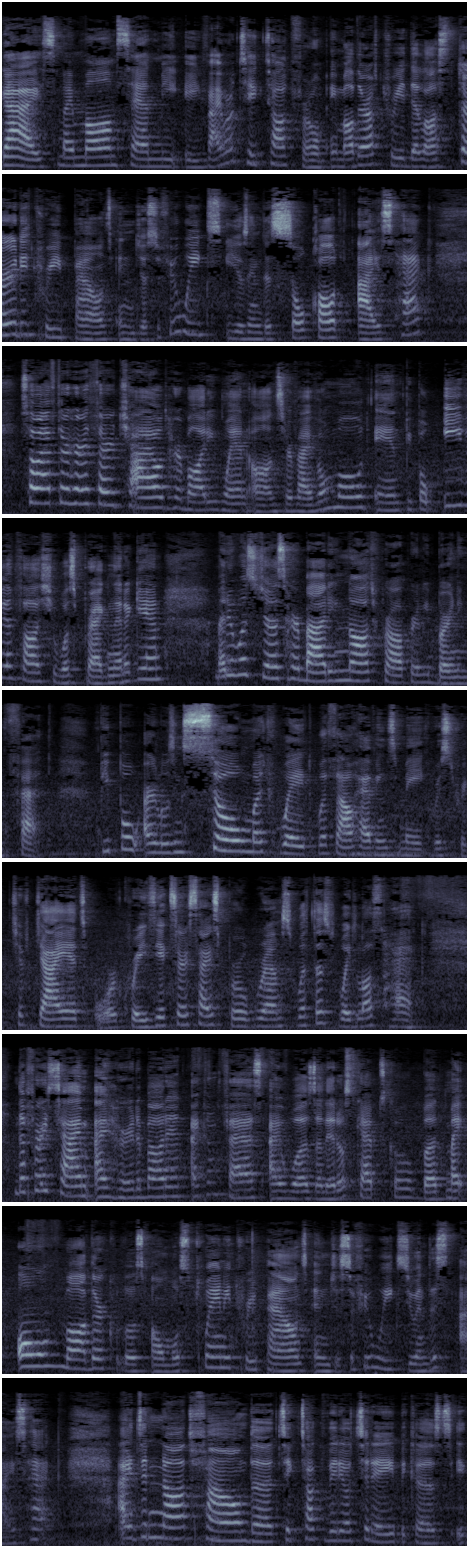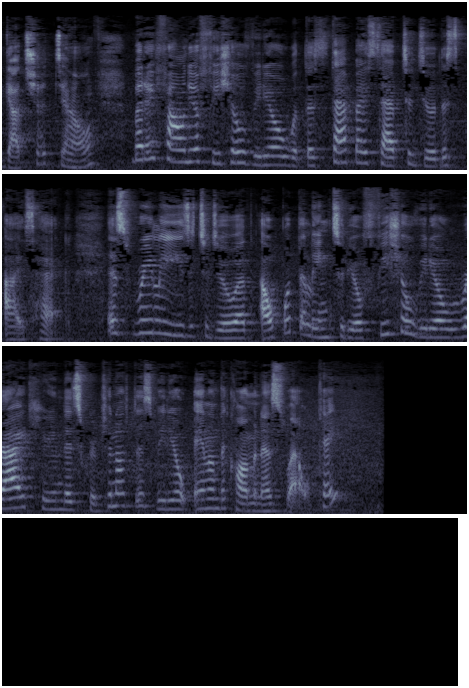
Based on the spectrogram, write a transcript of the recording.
Guys, my mom sent me a viral TikTok from a mother of three that lost 33 pounds in just a few weeks using this so-called ice hack. So after her third child, her body went on survival mode and people even thought she was pregnant again, but it was just her body not properly burning fat. People are losing so much weight without having to make restrictive diets or crazy exercise programs with this weight loss hack. The first time I heard about it, I confess I was a little skeptical, but my own mother lose almost 23 pounds in just a few weeks doing this ice hack. I did not found the TikTok video today because it got shut down, but I found the official video with the step-by-step -step to do this ice hack. It's really easy to do it. I'll put the link to the official video right here in the description of this video and on the comment as well, okay?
